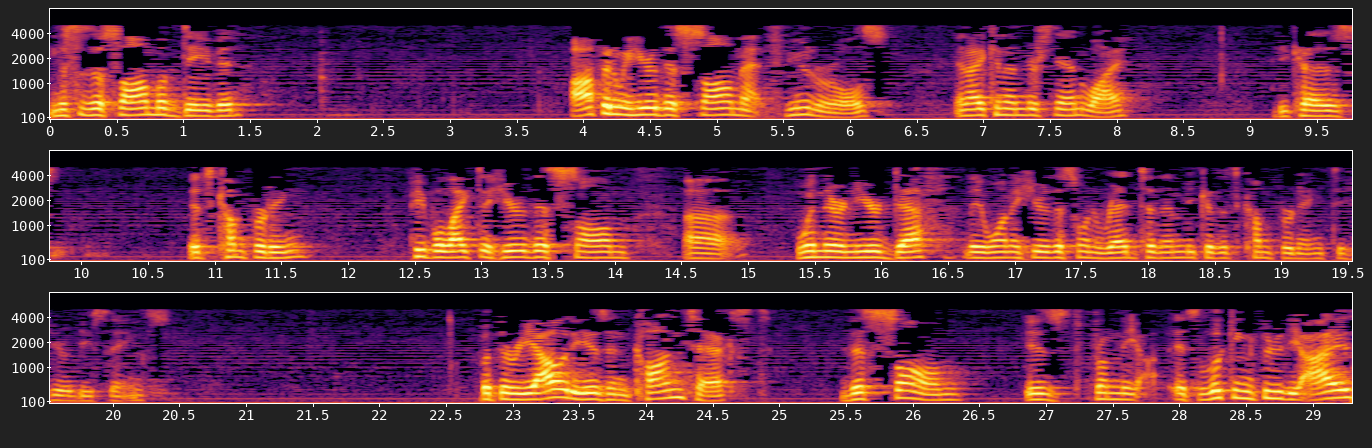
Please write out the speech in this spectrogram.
And this is a psalm of David. Often we hear this psalm at funerals, and I can understand why. Because it's comforting. People like to hear this psalm uh, when they're near death. They want to hear this one read to them because it's comforting to hear these things. But the reality is, in context, this psalm is from the it's looking through the eyes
